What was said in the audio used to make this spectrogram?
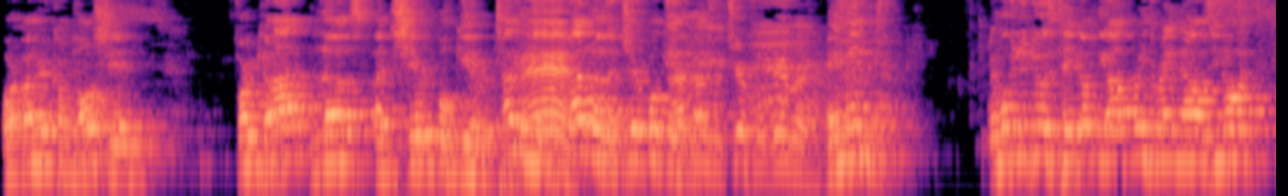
or under compulsion, for God loves a cheerful giver. Tell your neighbor, God loves a cheerful giver. God giver. loves a cheerful giver. Amen. And what we're going to do is take up the offerings right now. As you know what?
